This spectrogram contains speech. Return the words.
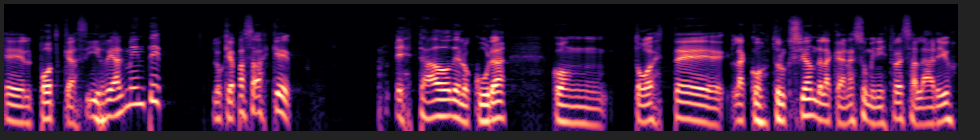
el podcast. Y realmente lo que ha pasado es que he estado de locura con todo este, la construcción de la cadena de suministro de salarios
